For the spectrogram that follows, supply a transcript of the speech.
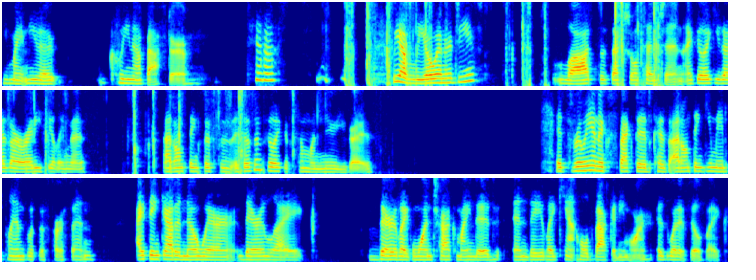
you might need to clean up after. we have Leo energy, lots of sexual tension. I feel like you guys are already feeling this. I don't think this is, it doesn't feel like it's someone new, you guys. It's really unexpected because I don't think you made plans with this person. I think out of nowhere, they're like, they're like one track minded and they like can't hold back anymore, is what it feels like.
